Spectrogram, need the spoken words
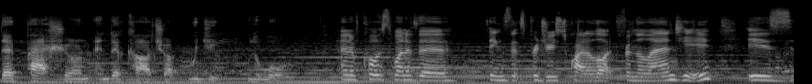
their passion and their culture with you, with the world. And of course, one of the things that's produced quite a lot from the land here is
